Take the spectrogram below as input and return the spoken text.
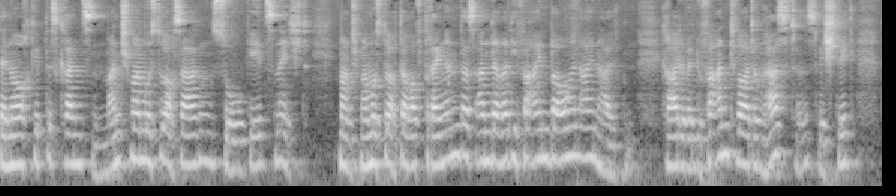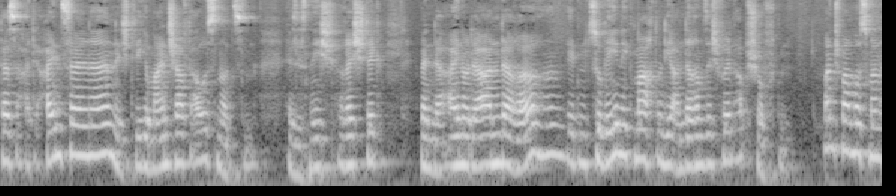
dennoch gibt es Grenzen. Manchmal musst du auch sagen, so geht's nicht. Manchmal musst du auch darauf drängen, dass andere die Vereinbarungen einhalten. Gerade wenn du Verantwortung hast, ist wichtig, dass Einzelne nicht die Gemeinschaft ausnutzen. Es ist nicht richtig, wenn der ein oder andere eben zu wenig macht und die anderen sich für ihn abschuften. Manchmal muss man,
